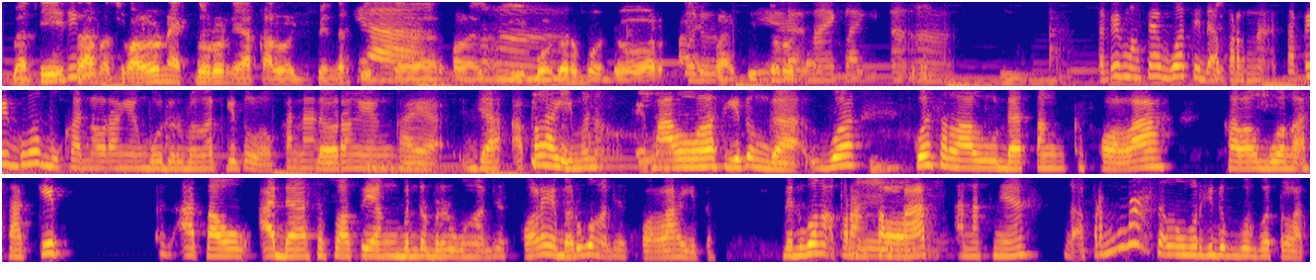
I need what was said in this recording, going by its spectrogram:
Berarti Jadi selama sekolah lu naik turun ya kalau lagi pinter-pinter, kalau lagi Heeh. bodor-bodor, naik lagi iya, turun. naik lagi. Heeh. Hmm. Tapi maksudnya gue tidak pernah, tapi gue bukan orang yang bodoh banget gitu loh. Kan ada orang yang kayak, ja, apalah gimana, Iya. kayak males gitu. Enggak, gue Hmm. gue selalu datang ke sekolah. Kalau gue nggak sakit atau ada sesuatu yang bener-bener gue nggak bisa sekolah ya baru gue nggak bisa sekolah gitu. Dan gue nggak pernah Hmm. telat anaknya, nggak pernah seumur hidup gue gue telat.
